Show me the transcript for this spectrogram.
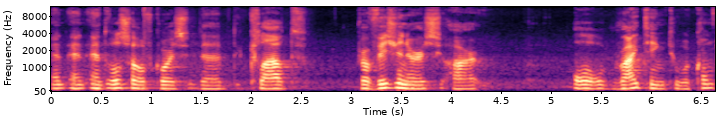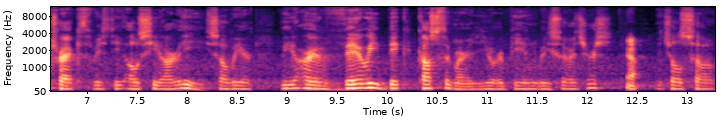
And, and, and also, of course, the, the cloud provisioners are all writing to a contract with the OCRE. So we're, we are a very big customer, European researchers, Yeah. which also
